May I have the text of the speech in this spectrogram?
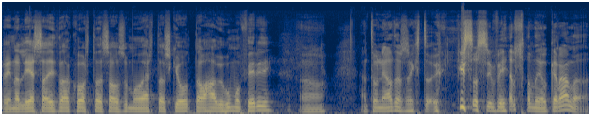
reyna að lesa í það hvort að sá sem þú ert að skjóta og hafi húma fyrir því. Já, en Tony Adams er ekkert að auðvisa sér vel hann á Granada.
